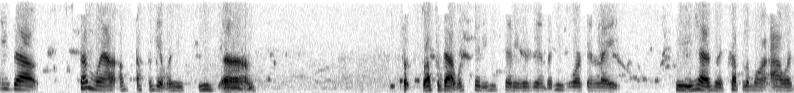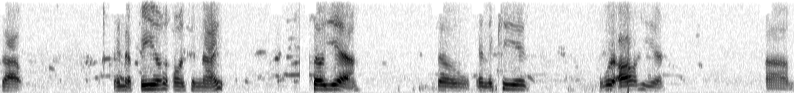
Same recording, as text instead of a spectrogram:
He's out somewhere. I, I forget where he's. He's um. I forgot what city he said he was in, but he's working late. He has a couple of more hours out in the field on tonight. So yeah. So and the kids, we're all here um,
